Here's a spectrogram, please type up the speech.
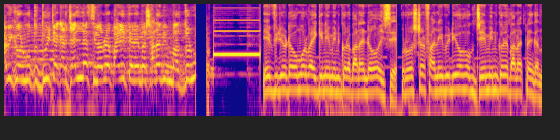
আমি কি ওর মতো দুই টাকার জাল্লা ছিলাম রে পানিতে নেমে সারাদিন মাছ ধরবো? এই ভিডিওটা ওমর ভাইকে নিয়ে মিন করে বানানো হয়েছে। রোস্টার ফানি ভিডিও হোক, যে মিন করে বানাক না কেন,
